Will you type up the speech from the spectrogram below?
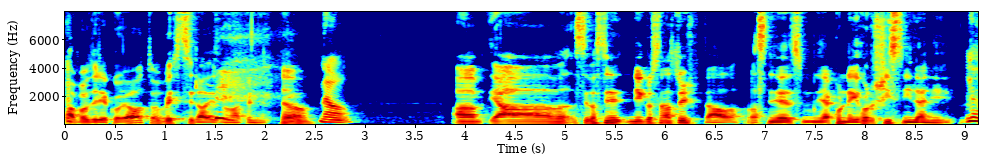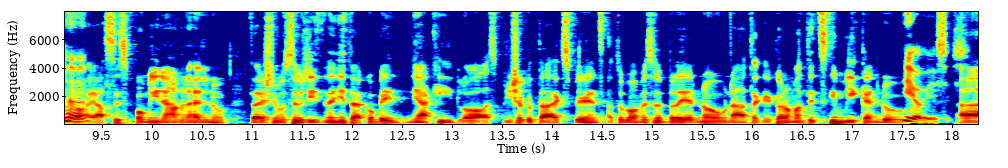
A byl jako, jo, to bych si dal znovu Jo. No. A já si vlastně, někdo se nás to již ptal, vlastně jsme jako nejhorší snídaní. A já si vzpomínám na jednu. To ještě musím říct, není to jako by nějaký jídlo, ale spíš jako ta experience. A to bylo, my jsme byli jednou na tak jako romantickém víkendu. Jo, ježiš. A,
